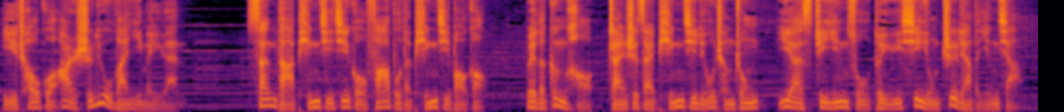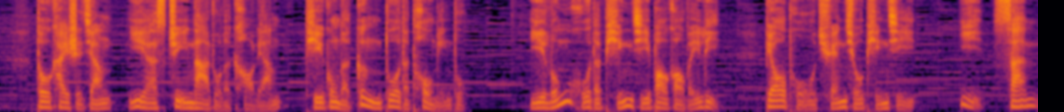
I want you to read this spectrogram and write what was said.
已超过二十六万亿美元。三大评级机构发布的评级报告，为了更好展示在评级流程中 ESG 因素对于信用质量的影响，都开始将 ESG 纳入了考量，提供了更多的透明度。以龙湖的评级报告为例，标普全球评级 E 三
